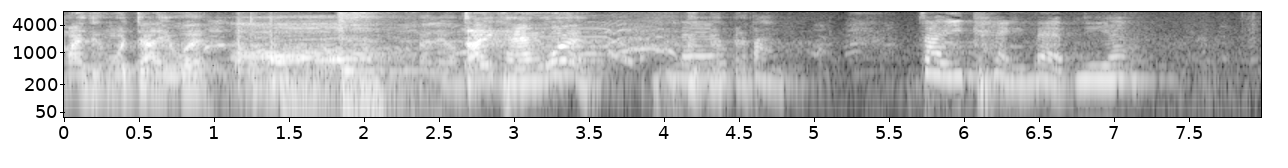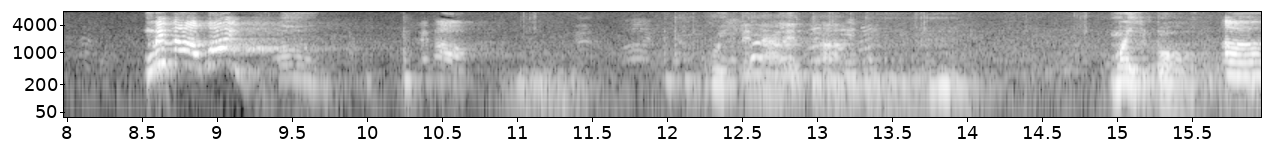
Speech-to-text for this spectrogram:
หมายถึงหัวใจเว้ย อ๋อใช่แล้ว ใจแข็งเว้ย แล้วไปใจแข็งแบบเนี้ยไม่บอกเว้ยเออไม่บอกอุ้ยเล่นหน้าเล่นทางอืมไม่บอก เออ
